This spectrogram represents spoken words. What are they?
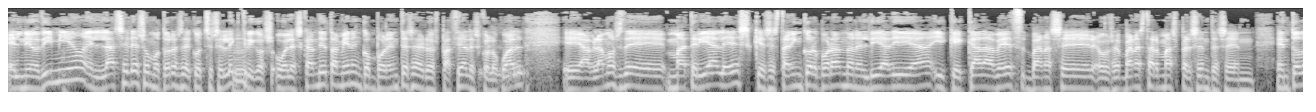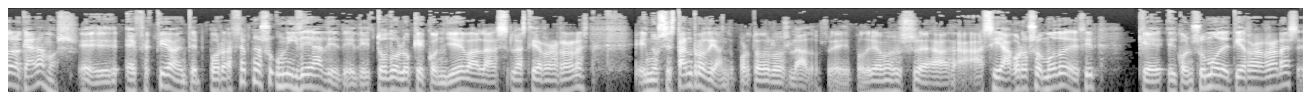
el neodimio en láseres o motores de coches eléctricos, mm. o el escandio también en componentes aeroespaciales, con lo cual eh, hablamos de materiales que se están incorporando en el día a día y que cada vez van a ser o van a estar más presentes en, todo lo que hagamos. efectivamente, por hacernos una idea de, todo lo que conlleva las, las tierras raras, nos están rodeando por todos los lados. Eh, podríamos, eh, así a grosso modo, decir que el consumo de tierras raras,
